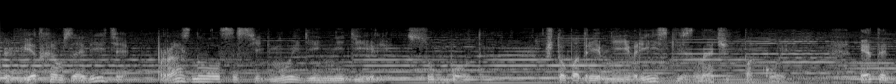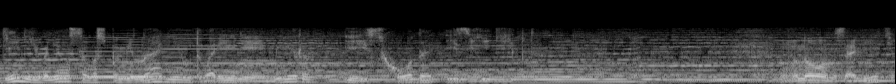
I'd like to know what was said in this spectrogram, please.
В Ветхом Завете праздновался седьмой день недели, суббота, что по-древнееврейски значит покой. Этот день являлся воспоминанием творения мира и исхода из Египта В Новом Завете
